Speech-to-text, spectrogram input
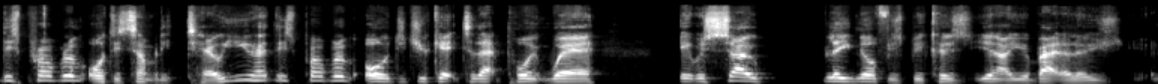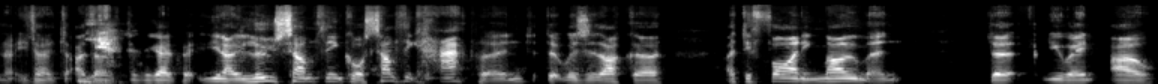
this problem, or did somebody tell you you had this problem, or did you get to that point where it was so bleeding obvious because you know you're about to lose? You, know, you don't. I don't Yeah. think go, but you know, lose something or something happened that was like a a defining moment that you went, oh,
